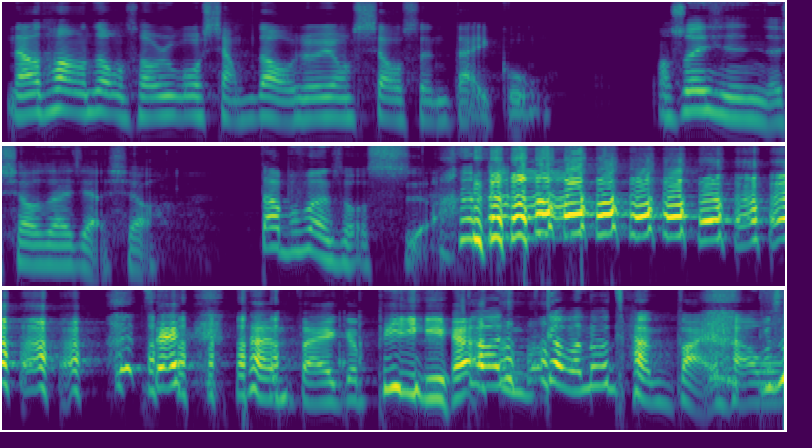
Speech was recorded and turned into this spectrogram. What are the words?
然后通常这种时候，如果我想不到，我就会用笑声带过。哦，所以其实你的笑是在假笑。大部分的时候是啊，在坦白个屁呀、啊，你干嘛那么坦白啊？不是。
